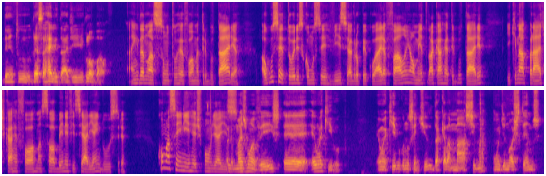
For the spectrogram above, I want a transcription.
dentro dessa realidade global. Ainda no assunto reforma tributária, alguns setores como serviço e agropecuária falam em aumento da carga tributária e que na prática a reforma só beneficiaria a indústria. Como a CNI responde a isso? Olha, mais uma vez, é, é um equívoco é um equívoco no sentido daquela máxima onde nós temos,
